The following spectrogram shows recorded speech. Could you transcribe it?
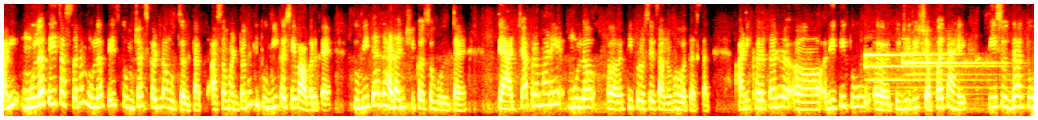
आणि मुलं तेच असतं ना मुलं तेच तुमच्याचकडनं उचलतात. असं म्हणतो ना की तुम्ही कसे वावरताय? तुम्ही त्या झाडांशी कसं बोलताय? त्याच्याप्रमाणे मुलं ती प्रोसेस अनुभवत असतात. आणि खरं तर अदिती तू तुझी जी शपथ आहे ती सुद्धा तू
